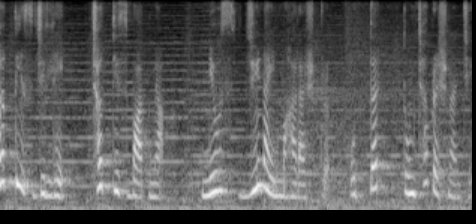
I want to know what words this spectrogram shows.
छत्तीस जिल्हे छत्तीस बातम्या. News G nine Maharashtra. उत्तर तुमच्या प्रश्नांची.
